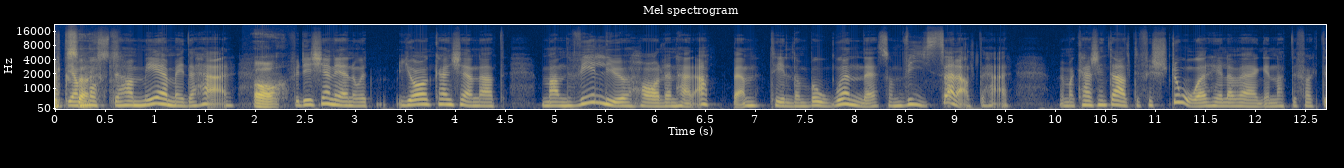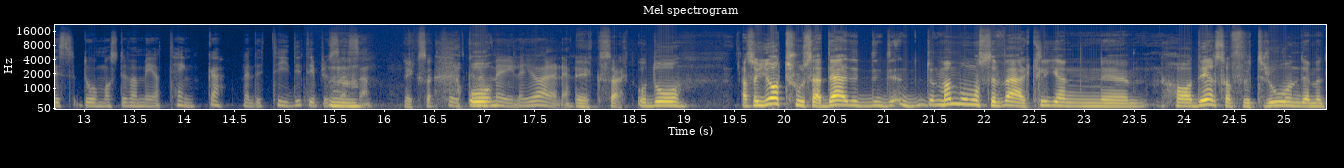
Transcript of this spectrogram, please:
Att jag måste ha med mig det här. Ja. För det känner jag nog, att jag kan känna att man vill ju ha den här appen till de boende som visar allt det här. Men man kanske inte alltid förstår hela vägen att det faktiskt då måste vara med och tänka väldigt tidigt i processen. Mm. Exakt. För att kunna och, möjliggöra det. Exakt. Och då Alltså jag tror så här, där, man måste verkligen eh, ha dels ha förtroende men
